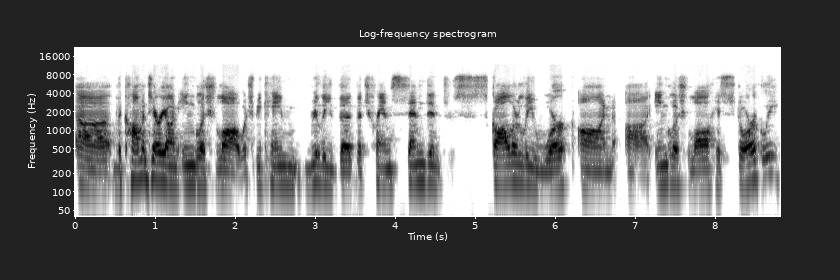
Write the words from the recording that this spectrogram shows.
uh, the commentary on English law, which became really the, the transcendent scholarly work on uh, English law historically,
